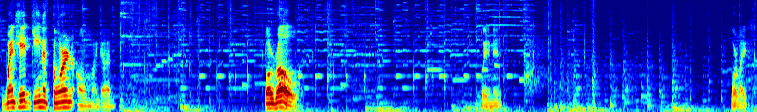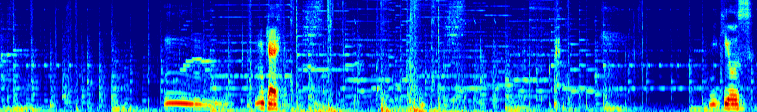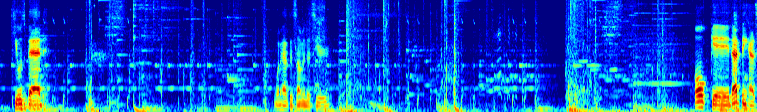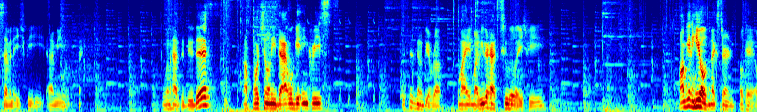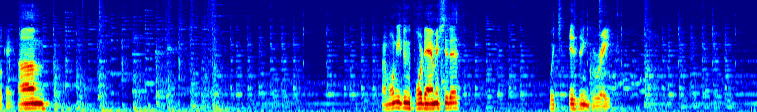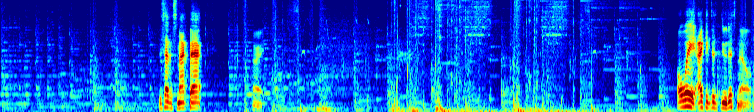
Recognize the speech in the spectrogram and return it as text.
When hit, gain a thorn. Oh my god. Burrow. Wait a minute. For life. Mm, okay. Heals heals bad. Gonna have to summon this here? Okay, that thing has 7 HP. I mean, I'm gonna have to do this. Unfortunately, that will get increased. This is gonna be a rough. My my leader has too little HP. Oh, I'm getting healed next turn. Okay, okay. Um... I'm only doing 4 damage to this. Which isn't great. This had a smack back. Alright. Oh wait, I can just do this now.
